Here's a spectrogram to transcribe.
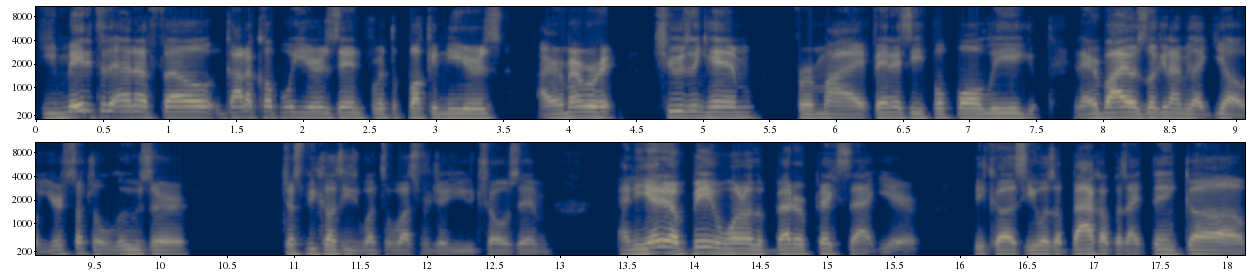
He made it to the NFL, got a couple years in for the Buccaneers. I remember choosing him for my fantasy football league, and everybody was looking at me like, yo, you're such a loser. Just because he went to West Virginia, you chose him. And he ended up being one of the better picks that year because he was a backup. Because I think uh,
